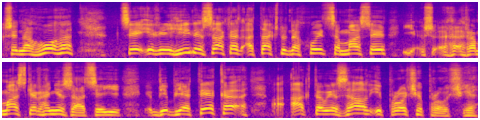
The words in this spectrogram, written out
синагога, це і релігійний заклад, а також знаходиться маса громадських організацій, бібліотека, актовий зал і проче, проче.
